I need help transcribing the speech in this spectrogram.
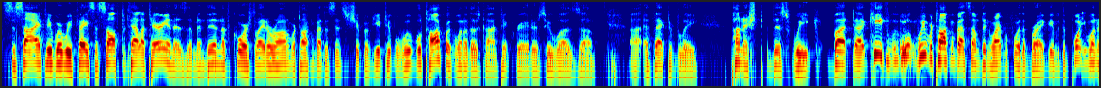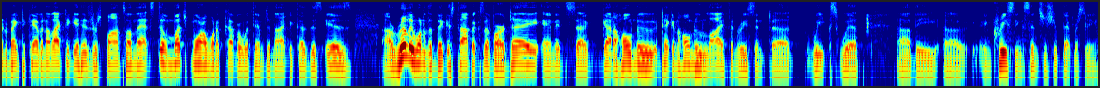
society where we face a soft totalitarianism. And then, of course, later on, we're talking about the censorship of YouTube. We will talk with one of those content creators who was uh, effectively punished this week. But uh, Keith, we, we, were talking about something right before the break. It was the point you wanted to make to Kevin. I'd like to get his response on that. Still, much more I want to cover with him tonight because this is uh, really one of the biggest topics of our day, and it's uh, got a whole new, taken a whole new life in recent uh, weeks with uh, the uh, increasing censorship that we're seeing.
